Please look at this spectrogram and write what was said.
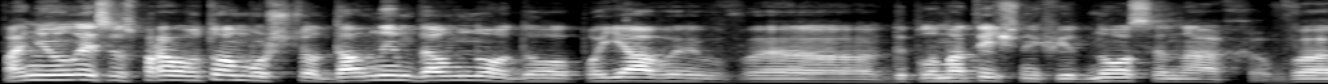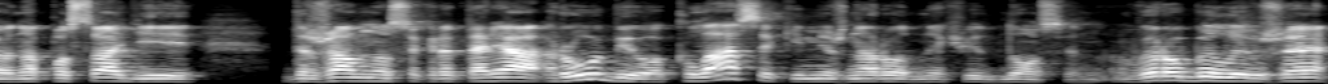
Пані Олесю, справа в тому, що давним-давно до появи в е, дипломатичних відносинах в, на посаді державного секретаря Рубіо, класики міжнародних відносин, ви робили вже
